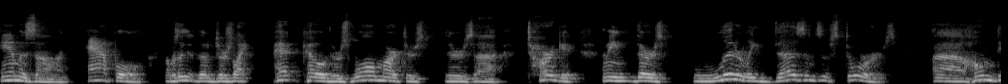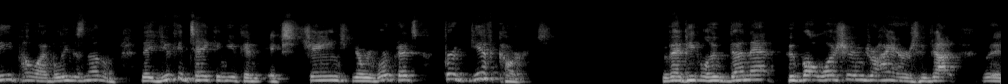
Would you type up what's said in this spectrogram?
Amazon, Apple. I was looking, there's like Petco, there's Walmart, there's there's uh, Target. I mean, there's literally dozens of stores uh, Home Depot, I believe, is another one that you can take and you can exchange your reward credits for gift cards. We've had people who've done that, who bought washer and dryers, who got uh,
